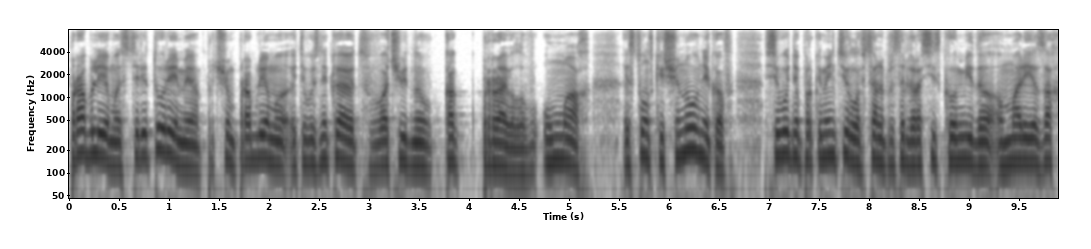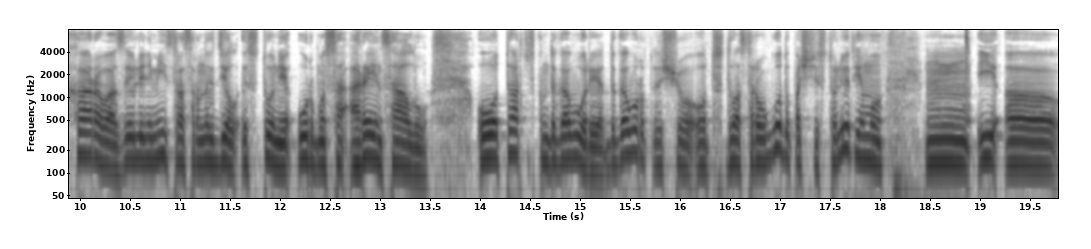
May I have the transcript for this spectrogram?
проблемы с территориями, причем проблемы эти возникают, очевидно, как правило, в умах эстонских чиновников. Сегодня прокомментировал официальный представитель российского МИДа Мария Захарова заявление министра иностранных дел Эстонии Урмаса Рейнсалу о Тартусском договоре. Договор еще от 22 года, почти 100 лет ему. И э,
